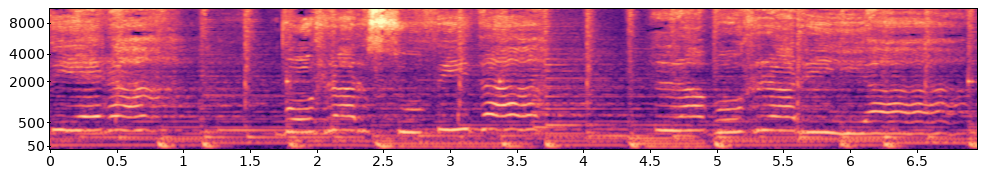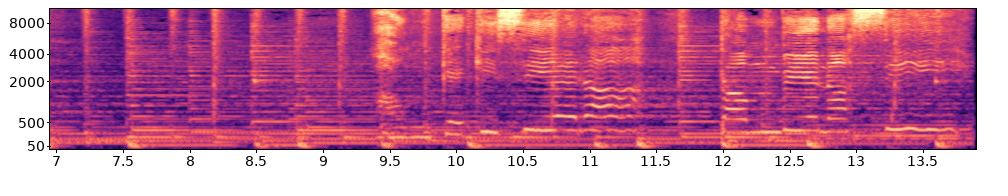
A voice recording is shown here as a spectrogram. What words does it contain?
Pudiera borrar su vida, la borraría. Aunque quisiera también así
